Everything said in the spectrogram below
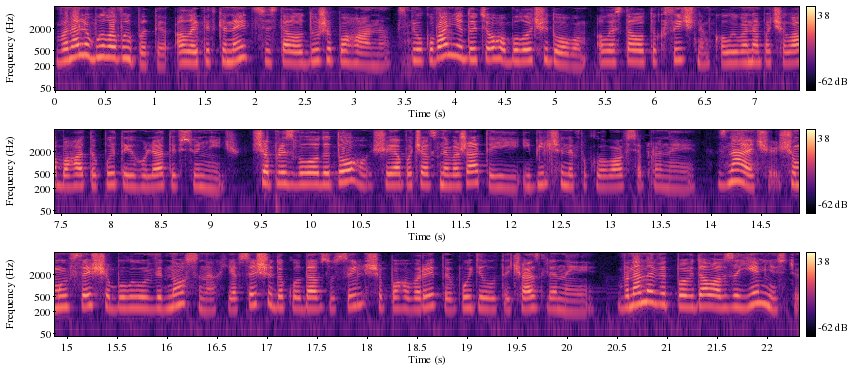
Вона любила випити, але під кінець це стало дуже погано. Спілкування до цього було чудовим, але стало токсичним, коли вона почала багато пити і гуляти всю ніч, що призвело до того, що я почав зневажати її і більше не піклувався про неї. Знаючи, що ми все ще були у відносинах, я все ще докладав зусиль, щоб поговорити, виділити час для неї. Вона не відповідала взаємністю,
